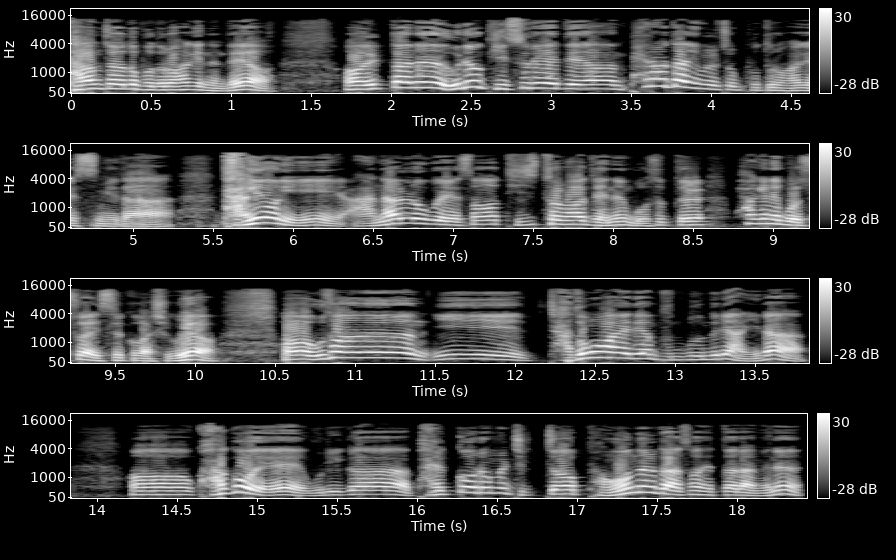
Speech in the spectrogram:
다음 자료도 보도록 하겠는데요. 어, 일단은 의료 기술에 대한 패러다임을 좀 보도록 하겠습니다. 당연히 아날로그에서 디지털화되는 모습들 확인해 볼 수가 있을 것 같고요. 어, 우선은 이 자동화에 대한 부분들이 아니라 어, 과거에 우리가 발걸음을 직접 병원을 가서 했다라면은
